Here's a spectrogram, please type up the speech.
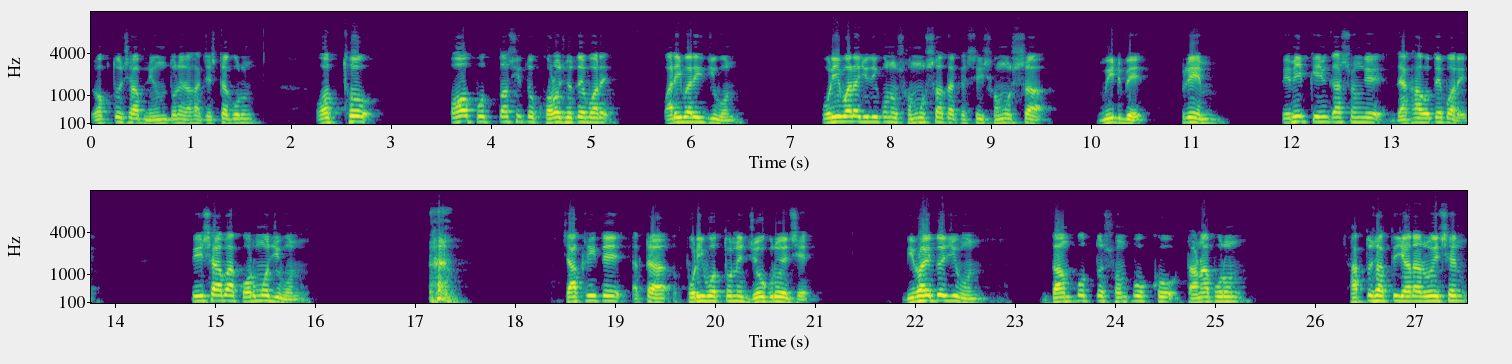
রক্তচাপ নিয়ন্ত্রণে রাখার চেষ্টা করুন। অর্থ, অপ্রত্যাশিত খরচ হতে পারে, পারিবারিক জীবন। পরিবারে যদি কোনো সমস্যা থাকে, সেই সমস্যা মিটবে, প্রেম প্রেমিক প্রেমিকার সঙ্গে দেখা হতে পারে। পেশা বা কর্মজীবন। চাকরিতে একটা পরিবর্তনের যোগ রয়েছে। বিবাহিত জীবন, দাম্পত্য সম্পর্ক টানাপোড়ন। ছাত্রছাত্রী যারা রয়েছেন,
